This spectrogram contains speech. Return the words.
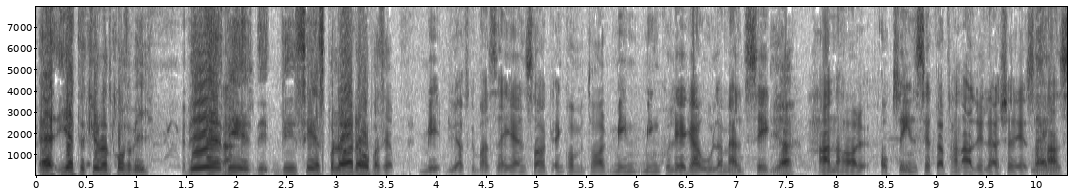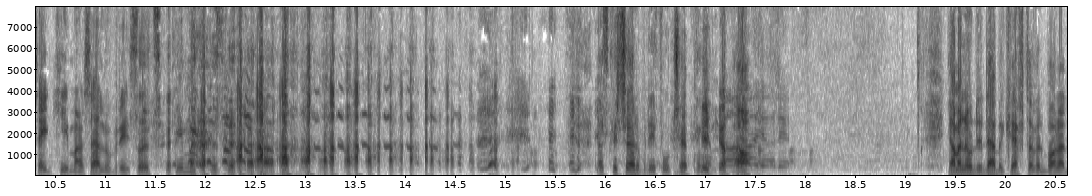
Eh, jättekul att du kom förbi. Vi, vi, vi ses på lördag hoppas jag. Jag ska bara säga en sak, en kommentar. Min, min kollega Ola Meltzig, ja. han har också insett att han aldrig lär sig det. Så Nej. han säger Kim Marcello-priset. jag ska köra på det i fortsättningen. Ja, ja. ja men och det där bekräftar väl bara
